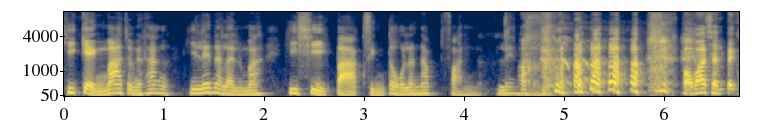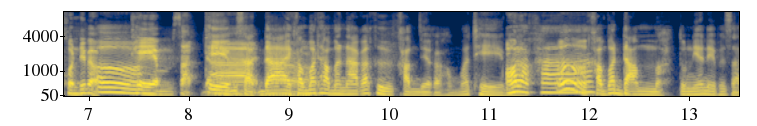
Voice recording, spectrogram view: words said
ฮีเก่งมากจนกระทั่งฮีเล่นอะไรรู้ไหมฮีฉีกปากสิงโตแล้วนับฟันอะเล่น เพราะว่าฉันเป็นคนที่แบบเออเทมสัตว์ได้เทมสัตว์ได้อ่คำว่าธรรมนาก็คือคำเดียวกับคำว่าเทมอ๋อเหรอคะเออคำว่าดำอะตรงเนี้ยในภาษา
